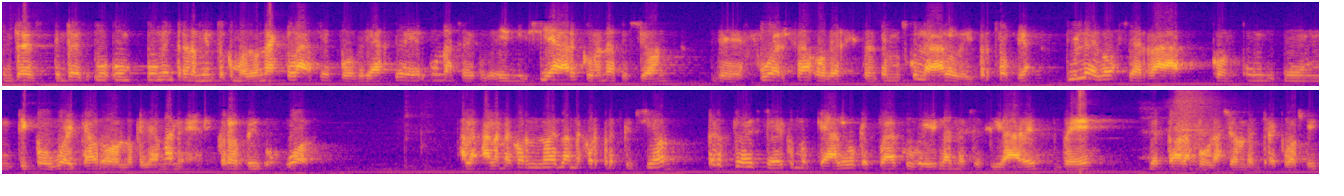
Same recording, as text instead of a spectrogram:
Entonces, entonces un, un, entrenamiento como de una clase podría ser una iniciar con una sesión de fuerza o de resistencia muscular o de hipertrofia y luego cerrar con un, tipo workout o lo que llaman en CrossFit un WOD. A lo mejor no es la mejor prescripción, pero puede ser como que algo que pueda cubrir las necesidades de, de toda la población dentro de CrossFit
